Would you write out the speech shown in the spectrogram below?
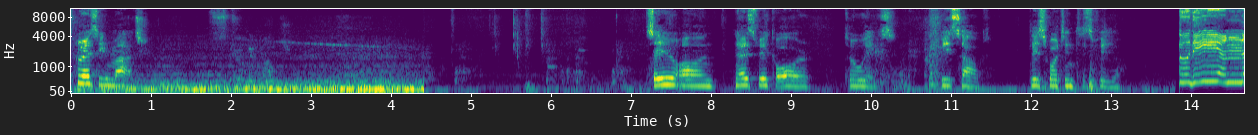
This crazy match. Stupid much. See you on next week or two weeks. Peace out. Please watching this video. to the end.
